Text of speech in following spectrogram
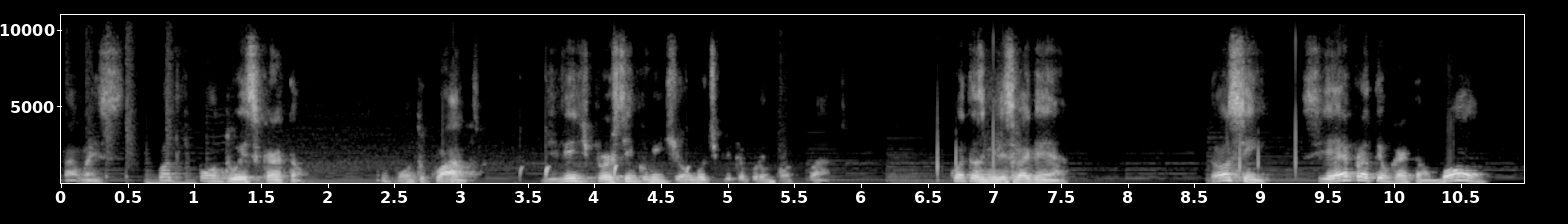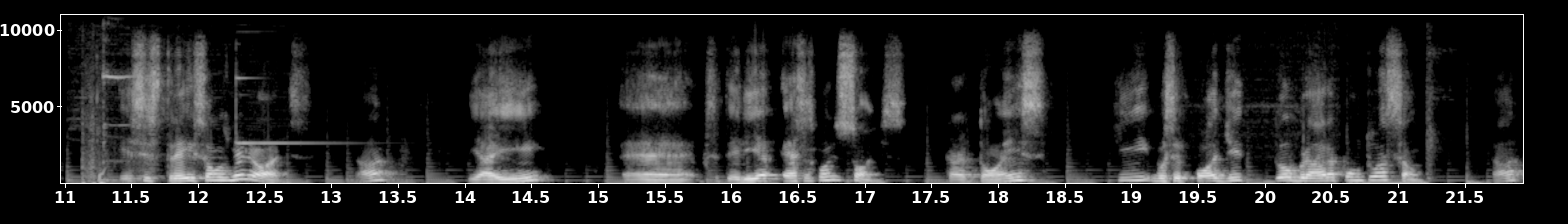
tá, mas quanto que pontua esse cartão? 1.4? Divide por 5,21, multiplica por 1.4 quantas milhas você vai ganhar? Então, assim, se é para ter um cartão bom, esses três são os melhores. Tá? E aí, é, você teria essas condições. Cartões que você pode dobrar a pontuação. Tá?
